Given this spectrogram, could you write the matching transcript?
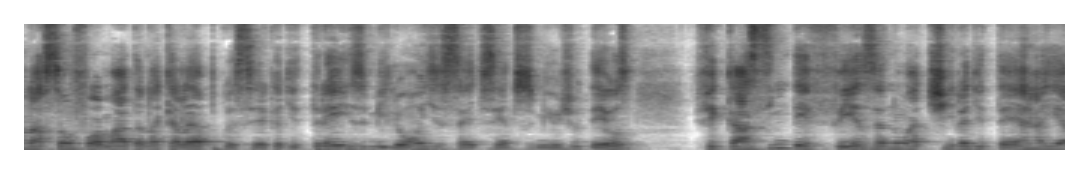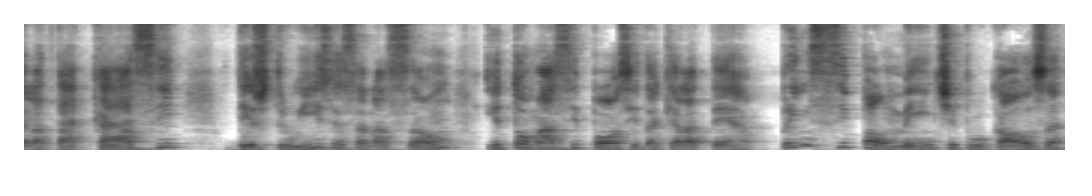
nação formada naquela época cerca de 3 milhões e 700 mil judeus, ficasse indefesa numa tira de terra e ela atacasse, destruísse essa nação e tomasse posse daquela terra, principalmente por causa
